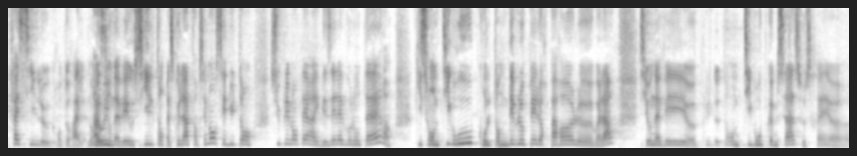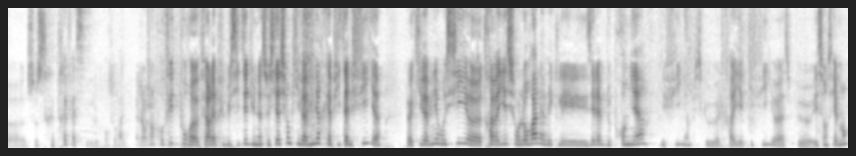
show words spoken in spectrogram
facile le grand oral. Non, Ah mais oui. si on avait aussi le temps, parce que là forcément c'est du temps supplémentaire avec des élèves volontaires qui sont en petits groupes, qui ont le temps de développer leurs paroles, euh, voilà. Si on avait euh, plus de temps en petits groupes comme ça, ce serait euh, ce serait très facile le grand oral. Alors j'en profite pour euh, faire la publicité d'une association qui va venir, Capital Filles, euh, qui va venir aussi euh, travailler sur l'oral avec les élèves de première, les filles, hein, puisqu'elles travaillent avec les filles essentiellement,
